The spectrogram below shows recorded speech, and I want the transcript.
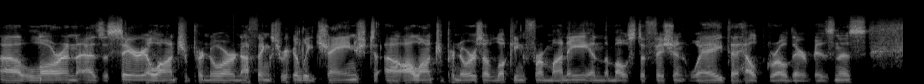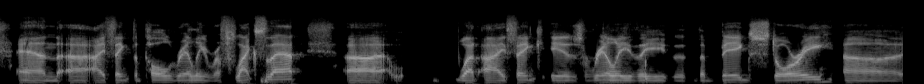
uh, Lauren, as a serial entrepreneur, nothing's really changed. Uh, all entrepreneurs are looking for money in the most efficient way to help grow their business. And uh, I think the poll really reflects that. Uh, what I think is really the, the, the big story uh,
